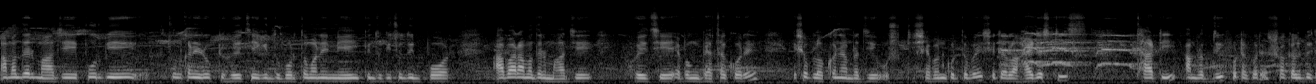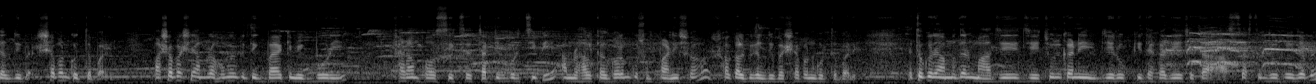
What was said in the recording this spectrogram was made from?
আমাদের মাঝে পূর্বে চুলকানি রোগটি হয়েছে, কিন্তু বর্তমানে নেই, কিন্তু কিছুদিন পর আবার আমাদের মাঝে হয়েছে এবং ব্যথা করে। এসব লক্ষণে আমরা যে ওষুধটি সেবন করতে পারি, সেটা হলো হাইড্রাস্টিস থার্টি আমরা দুই ফোঁটা করে সকাল, বিকাল দুইবার সেবন করতে পারি। পাশাপাশি আমরা হোমিওপ্যাথিক, বায়োকেমিক, বড়ি ফ্যারাম ফস সিক্সের চারটি বড়ি চিপি, আমরা হালকা গরম কুসুম পানি সহ সকাল, বিকাল দুইবার সেবন করতে পারি। এতে করে আমাদের মাঝে যে চুলকানি, যে রোগটি দেখা দিয়েছে তা আস্তে আস্তে দূর হয়ে যাবে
